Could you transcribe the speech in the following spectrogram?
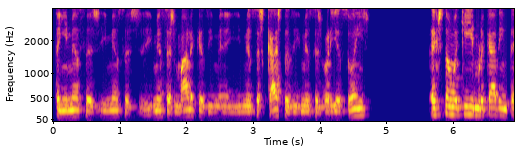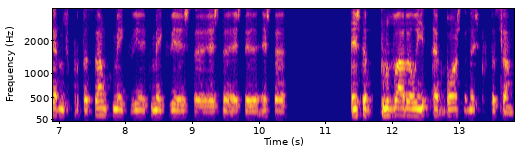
tem imensas, imensas, imensas marcas, imensas castas, imensas variações. A questão aqui, mercado interno de exportação, como é que vê, como é que vê esta, esta, esta, esta, esta provável aposta na exportação?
